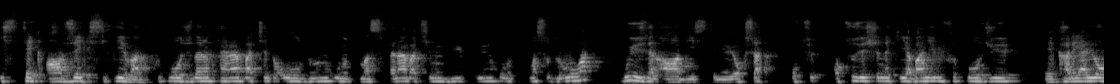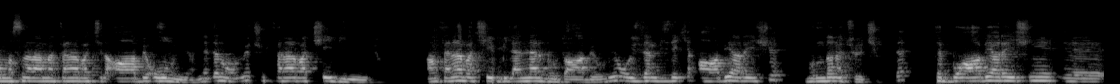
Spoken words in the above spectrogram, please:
istek, arzu eksikliği var. Futbolcuların Fenerbahçe'de olduğunu unutması, Fenerbahçe'nin büyüklüğünü unutması durumu var. Bu yüzden abi isteniyor. Yoksa 30 30 yaşındaki yabancı bir futbolcuyu e, kariyerli olmasına rağmen Fenerbahçe'de abi olmuyor. Neden olmuyor? Çünkü Fenerbahçe'yi bilmiyor. Ama Fenerbahçe'yi bilenler burada abi oluyor. O yüzden bizdeki abi arayışı bundan ötürü çıktı. Tabi bu abi arayışını e,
